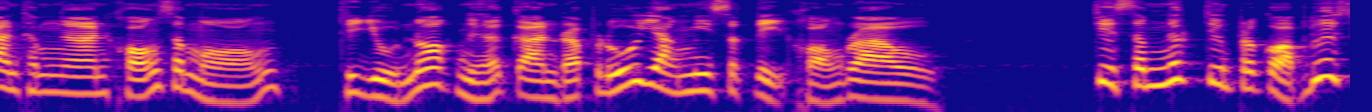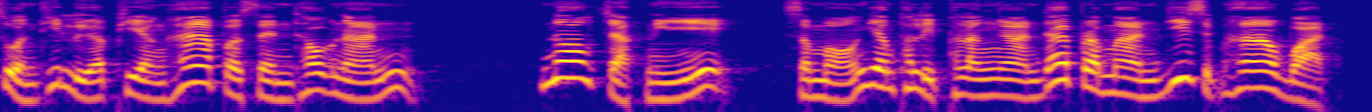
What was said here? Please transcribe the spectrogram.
การทำงานของสมอง ที่อยู่นอกเหนือการรับรู้อย่างมีสติของเรา จิตสำนึกจึงประกอบด้วยส่วนที่เหลือเพียง 5%เท่านั้น นอกจากนี้ สมองยังผลิตพลังงานได้ประมาณ 25 วัตต์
